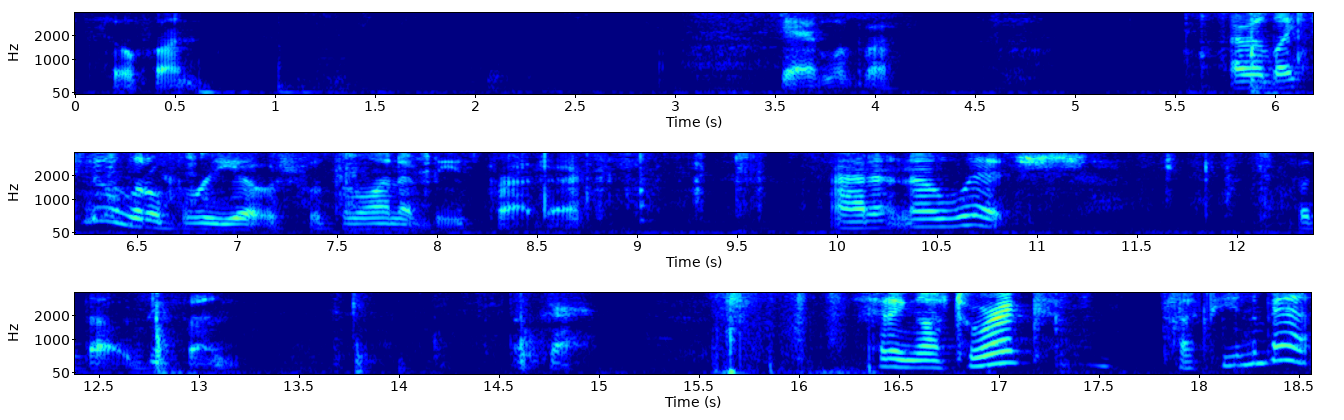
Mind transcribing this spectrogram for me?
So fun. Yeah, I love this. I would like to do a little brioche with one of these projects. I don't know which, but that would be fun. Okay. Heading off to work. Talk to you in a bit.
